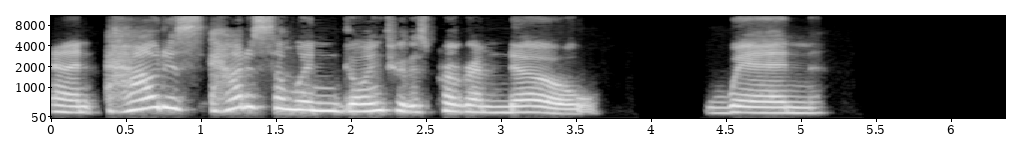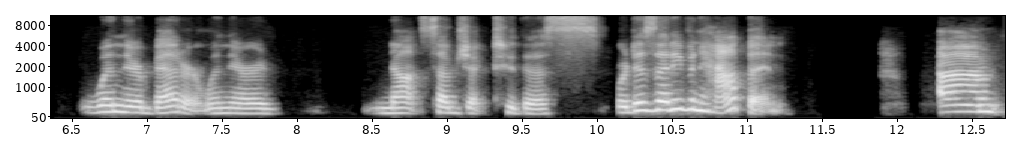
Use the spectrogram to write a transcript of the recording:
And how does how does someone going through this program know when when they're better, when they're not subject to this? Or does that even happen? Um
